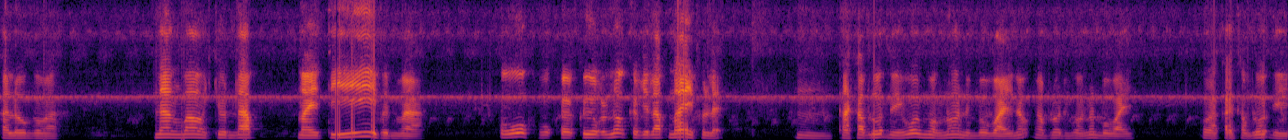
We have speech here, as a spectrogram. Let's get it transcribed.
กะลงก็ว่านั่งเว้าจนรับในตีเพิ่นว่าโอ้เกือบเกือบแล้วเนาะเกือบจะรับในเพิ่นแหละ อืมถ้าขับรถนี่โอ้ยง่วงนอนนี่บ่ไหวเนาะขับรถนี่ง่วงนอนบ่ไหวเพราะว่าการขับรถนี่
